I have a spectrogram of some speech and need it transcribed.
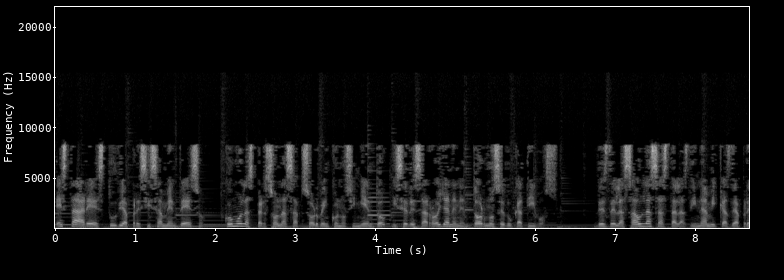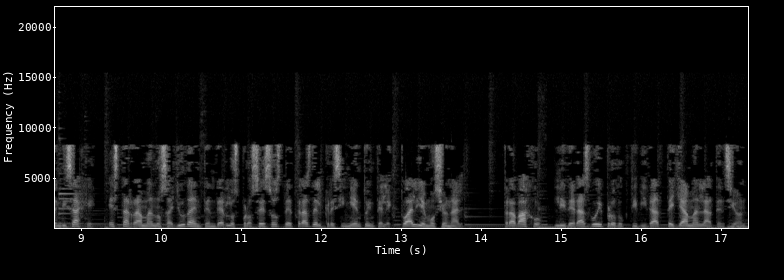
Esta área estudia precisamente eso, cómo las personas absorben conocimiento y se desarrollan en entornos educativos. Desde las aulas hasta las dinámicas de aprendizaje, esta rama nos ayuda a entender los procesos detrás del crecimiento intelectual y emocional. Trabajo, liderazgo y productividad te llaman la atención,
